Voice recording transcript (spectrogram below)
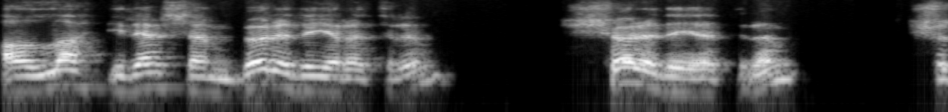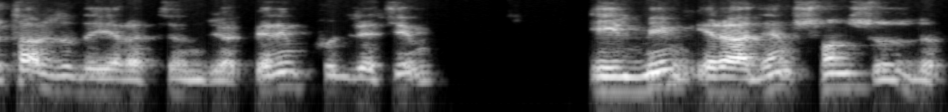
Allah dilersem böyle de yaratırım, şöyle de yaratırım, şu tarzda da yaratırım diyor. Benim kudretim, ilmim, iradem sonsuzdur.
